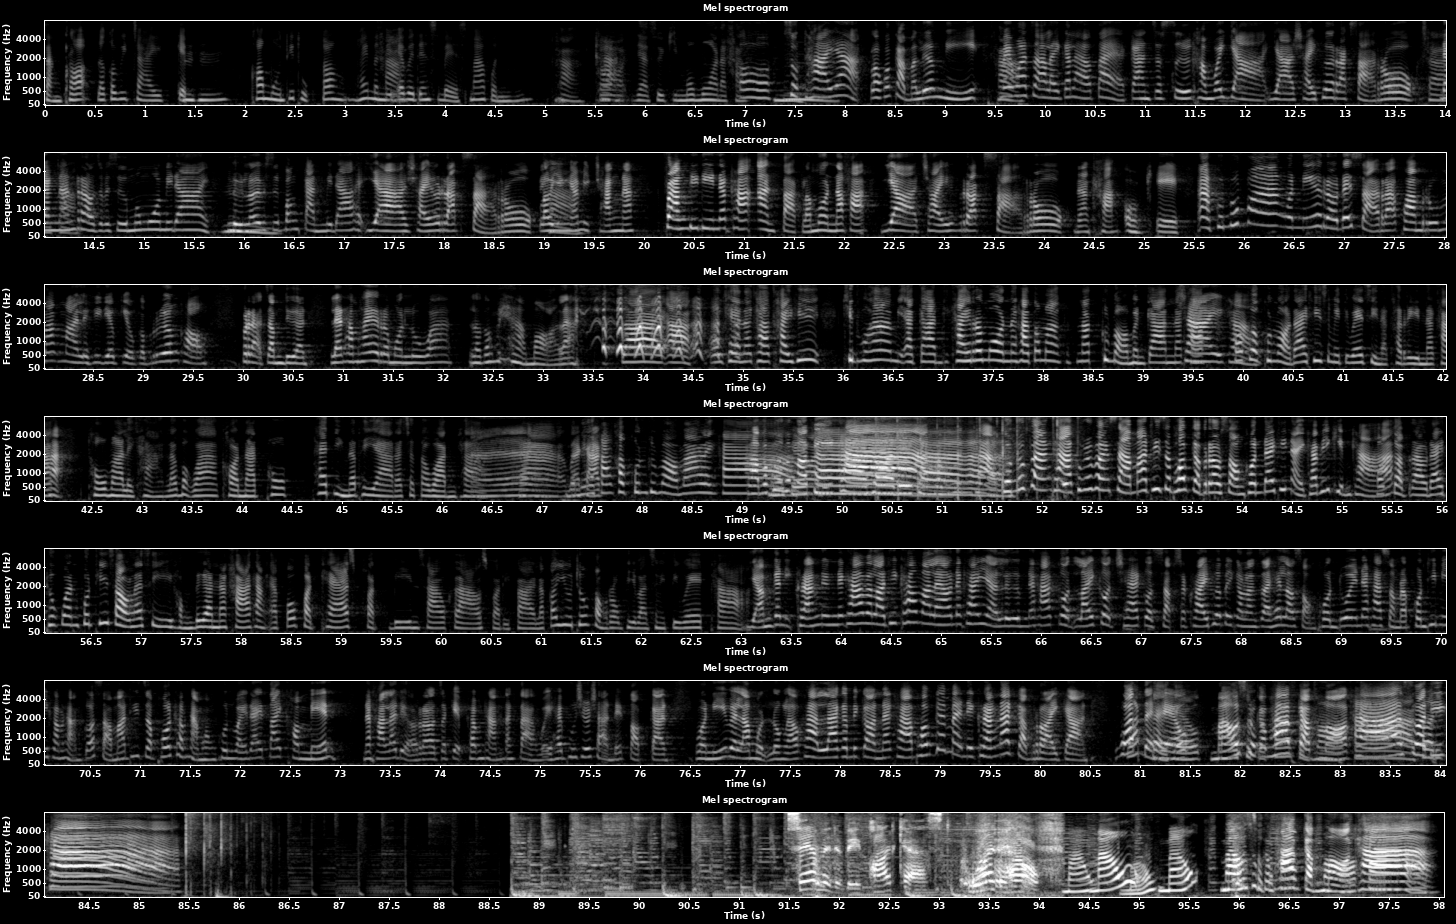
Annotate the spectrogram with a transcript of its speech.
สังเคราะห์แล้วก็วิจัยเก็บอือฮึ ข้อมูลที่ถูกต้องให้มันมีค่ะ evidence base มากกว่านี้ค่ะก็ค่ะอย่าซื้อกินมั่วๆนะคะเออสุดท้ายอะเราก็กลับมาเรื่องนี้ค่ะไม่ว่าจะอะไรก็แล้วแต่การจะซื้อคำว่ายายาใช้เพื่อรักษาโรคใช่ดังนั้นค่ะเราจะไปซื้อมั่วๆไม่ได้อืมหรือเราจะไปซื้อป้องกันไม่ได้ ยาใช้รักษาโรค เราค่ะยังย้ำอีกครั้งนะ ฟังดีๆนะคะ อ่านปากละมนนะคะยาใช้รักษาโรคนะคะ โอเคอะคุณผู้ฟังวันนี้เราได้สาระความรู้มากมายเลยทีเดียวเกี่ยวกับเรื่องของประจำเดือน และทำให้ระมนรู้ว่าเราต้องไปหาหมอละใช่อะโอเคนะคะ ใครที่คิดว่ามีอาการคล้ายๆระมนนะคะ ต้องมานัดคุณหมอเหมือนกันนะคะใช่ค่ะพบกับคุณหมอได้ที่สมิติเวชศรีนครินทร์นะคะค่ะโทรมาเลยค่ะ แล้วบอกว่าขอนัดพบ แพทย์หญิงนัทยารัชตะวันค่ะอ่าอ่าวันนี้นะคะนะคะขอบคุณคุณหมอมากเลยค่ะ ขอบพระคุณโอคุณเคหมอปีค่ะค่ะ สวัสดีค่ะขอบคุณค่ะ คุณผู้ฟังค่ะ คุณผู้ฟังสามารถที่จะพบกับเราสองคนได้ที่ไหนคะพี่ขิมขาพบกับเราได้ทุกวันพุธที่ 2 และ 4 ของเดือนนะคะ ทาง Apple Podcast Podbean SoundCloud Spotify แล้วก็ YouTube ของโรงพยาบาลสมิติเวชค่ะ ย้ำกันอีกครั้งหนึ่งนะคะ เวลาที่เข้ามาแล้วนะคะ อย่าลืมนะคะ กดไลค์ กดแชร์ กด subscribe เพื่อเป็นกำลังใจให้เราสองคนด้วยนะคะสำหรับคนที่มีคำถามก็สามารถที่จะโพสต์คำถามของคุณไว้ได้ใต้คอมเมนต์ นะคะ แล้วเดี๋ยวเราจะเก็บคำถามต่างๆ ไว้ให้ผู้เชี่ยวชาญได้ตอบกัน วันนี้เวลาหมดลงแล้วค่ะ ลากันไปก่อนนะคะ พบกันใหม่ในครั้งหน้ากับรายการ What the hell เมาส์สุขภาพกับหมอค่ะ สวัสดีค่ะ Salmon Debate Podcast. What the health? เมาส์เมาส์เมาส์เมาส์สุขภาพกับหมอค่ะ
